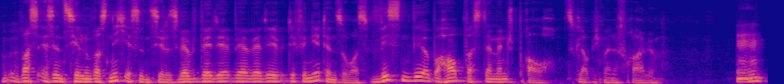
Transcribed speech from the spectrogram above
Was essentiell und was nicht essentiell ist? Wer, wer, wer, wer definiert denn sowas? Wissen wir überhaupt, was der Mensch braucht? Das ist, glaube ich, meine Frage. Mhm.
